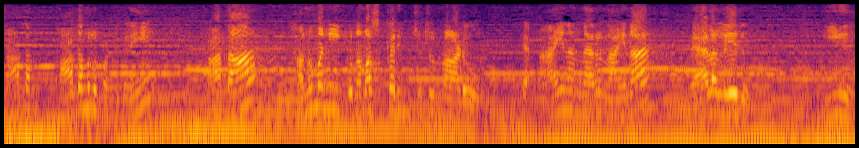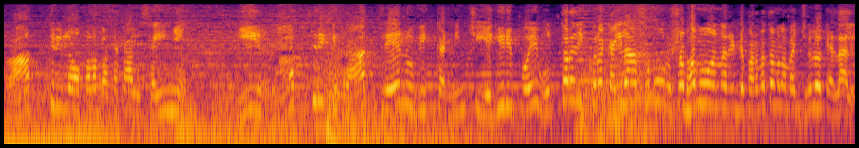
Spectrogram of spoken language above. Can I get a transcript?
పాద పాదములు పట్టుకుని తాత హనుమ నీకు నమస్కరించుచున్నాడు. అంటే ఆయన అన్నారు నాయన వేళ లేదు. ఈ రాత్రి లోపల బతకాలి సైన్యం. ఈ రాత్రికి రాత్రే నువ్వు ఇక్కడి నుంచి ఎగిరిపోయి ఉత్తర దిక్కున కైలాసము వృషభము అన్న రెండు పర్వతముల మధ్యలోకి వెళ్ళాలి.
